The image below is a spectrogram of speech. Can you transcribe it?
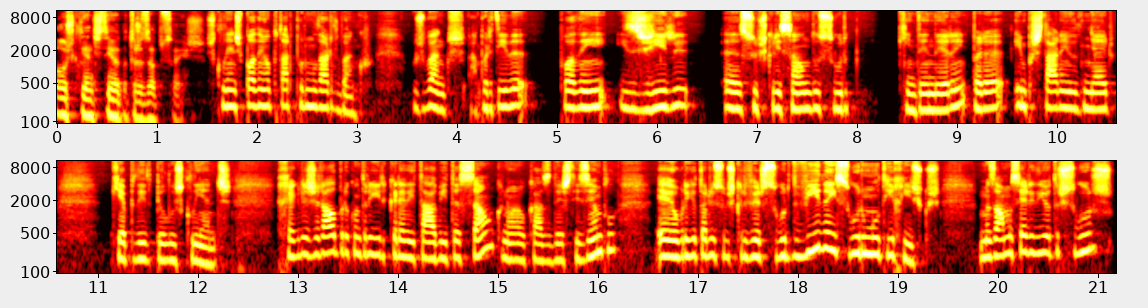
ou os clientes têm outras opções? Os clientes podem optar por mudar de banco. Os bancos, à partida, podem exigir a subscrição do seguro que entenderem para emprestarem o dinheiro que é pedido pelos clientes. Regra geral, para contrair crédito à habitação, que não é o caso deste exemplo, é obrigatório subscrever seguro de vida e seguro multirriscos. Mas há uma série de outros seguros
